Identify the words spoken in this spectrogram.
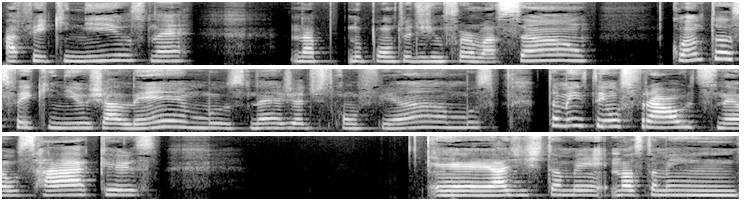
a fake news, né? Na, no ponto de informação. quantas fake news já lemos, né? Já desconfiamos. Também tem os fraudes, né? Os hackers. É, a gente também, nós também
